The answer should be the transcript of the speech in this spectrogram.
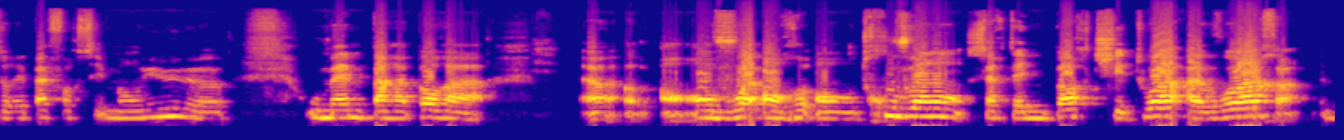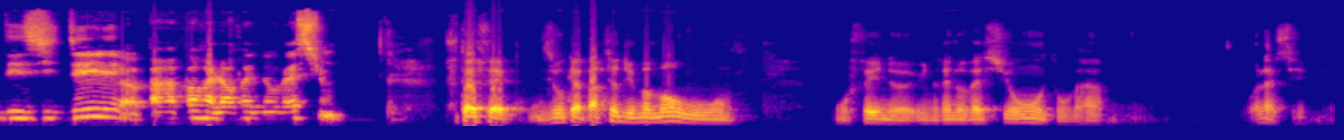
n'auraient pas forcément eu, euh, ou même par rapport à en, trouvant certaines portes chez toi, avoir des idées euh, par rapport à leur rénovation. Tout à fait. Disons qu'à partir du moment où on fait une, une rénovation et qu'on va, voilà, c'est une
